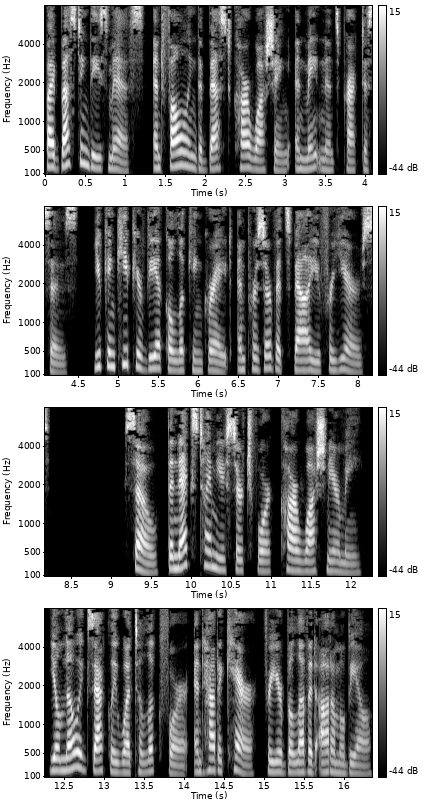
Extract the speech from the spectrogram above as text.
By busting these myths and following the best car washing and maintenance practices, you can keep your vehicle looking great and preserve its value for years. So, the next time you search for car wash near me, you'll know exactly what to look for and how to care for your beloved automobile.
